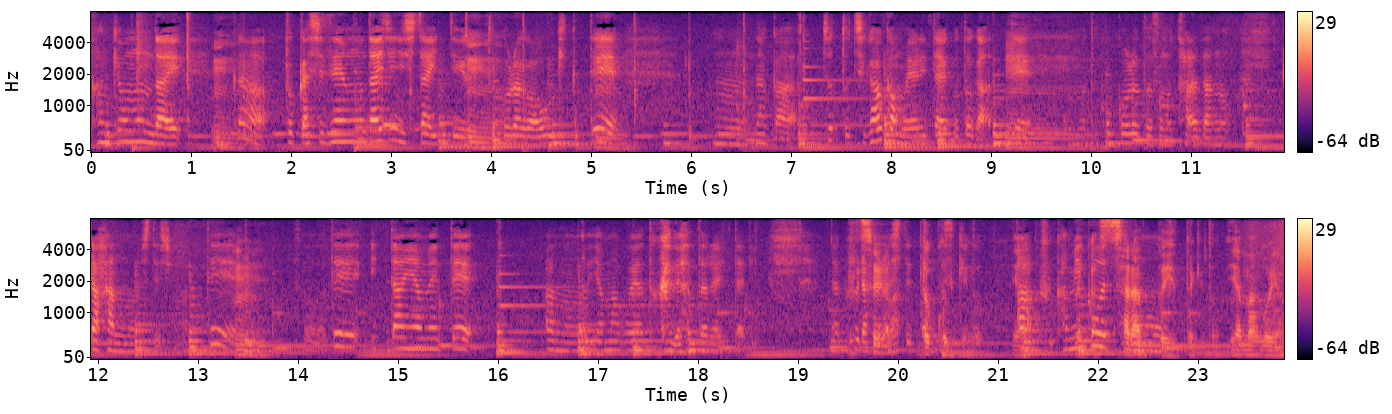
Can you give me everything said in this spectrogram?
環境問題ーうん。が、とか自然を大事にしたいっていうところが大きくて、うん。なんかちょっと違うかもやりたいことがあって、心とその体のが反応してしまって、そう。で一旦やめてあの山小屋とかで働いたりなんかフラフラしてたんですけど。あ上高地の。さらっと言ったけど山小屋は。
